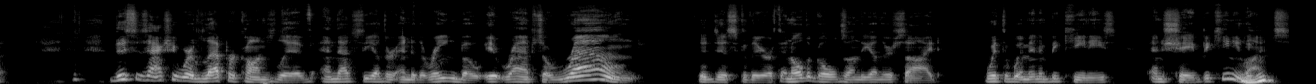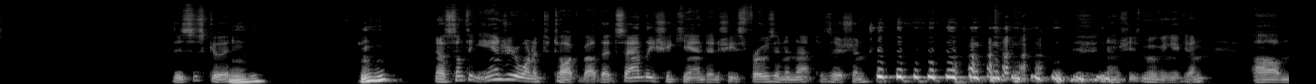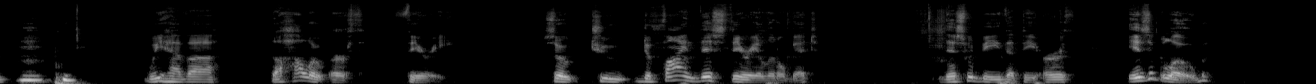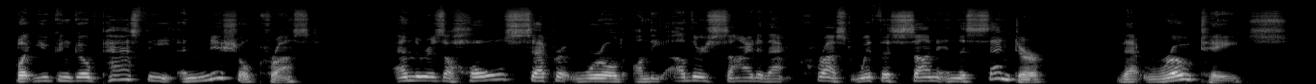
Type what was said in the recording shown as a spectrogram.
This is actually where leprechauns live, and that's the other end of the rainbow. It wraps around the disk of the earth, and all the gold's on the other side, with the women in bikinis and shaved bikini Mhm. lines. This is good. hmm hmm Now, something Andrea wanted to talk about that sadly she can't, and she's frozen in that position. now she's moving again. Um, we have uh, the hollow earth theory. So, to define this theory a little bit, this would be that the earth is a globe, but you can go past the initial crust And there is a whole separate world on the other side of that crust with the sun in the center that rotates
